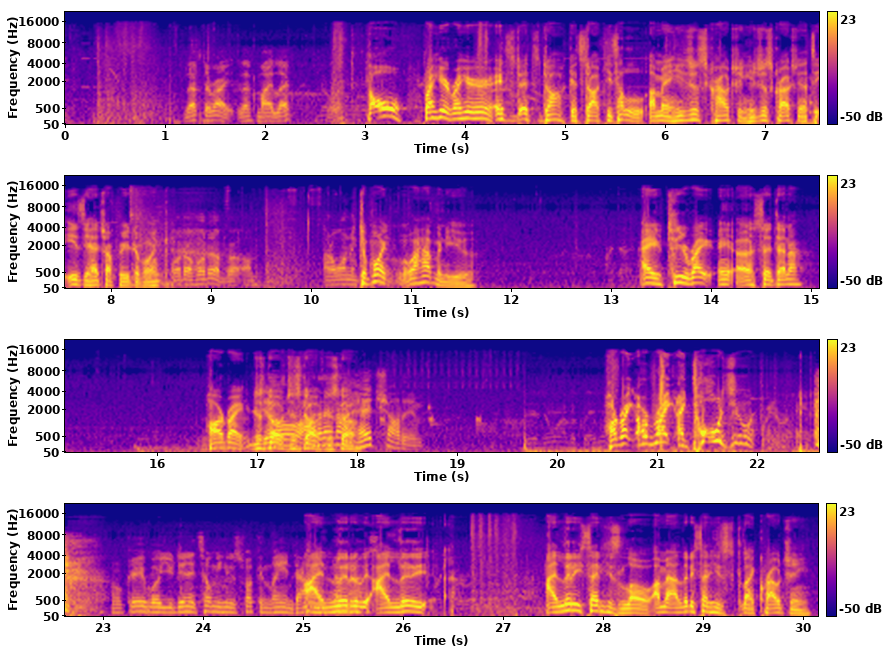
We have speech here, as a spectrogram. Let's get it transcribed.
Left or right? Left, my left? Where? Oh, right here, right here. It's it's Doc. It's Doc. He's hella. I mean, he's just crouching. He's just crouching. That's an easy headshot for you, Jaboink. Hold up, hold up, bro. I'm, I don't want to. Jaboink, what happened to you? Hey, to your right, eh, uh, Santana. Hard right. Just Yo, go. Just go. did I Just go. headshot him. Hard right. Hard right. I told you. Okay, well, you didn't tell me he was fucking laying down. I literally, dumbass. I literally, I literally said he's low. I mean, I literally said he's like crouching.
